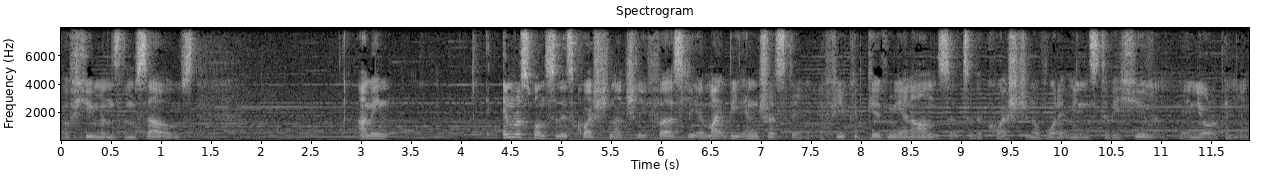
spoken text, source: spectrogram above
of humans themselves. I mean, in response to this question, actually, firstly, it might be interesting if you could give me an answer to the question of what it means to be human, in your opinion.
